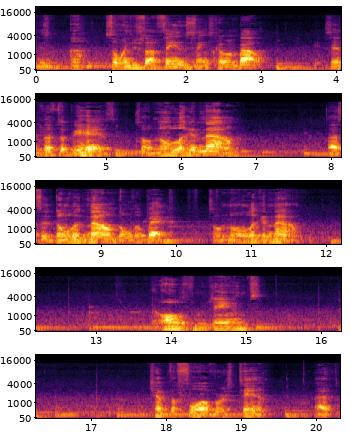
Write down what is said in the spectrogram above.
These, uh, so when you start seeing these things coming about, he said, lift up your heads. So no looking down. I said, don't look down, don't look back. So no looking down. And all from James chapter 4, verse 10 at,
